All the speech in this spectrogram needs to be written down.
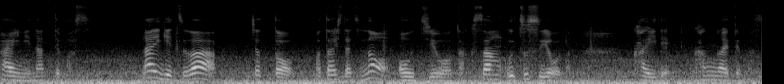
回になってます。来月はちょっと私たちのお家をたくさん移すような回で考えてます。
